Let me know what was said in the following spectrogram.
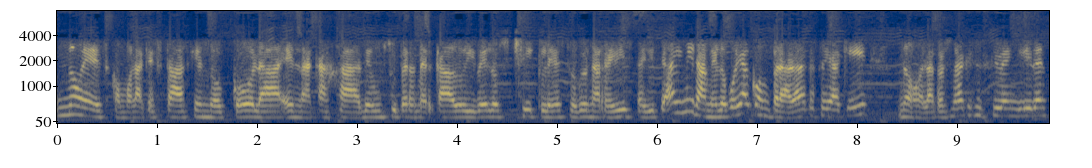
no es como la que está haciendo cola en la caja de un supermercado y ve los chicles ve una revista y dice, ay, mira, me lo voy a comprar, ahora que estoy aquí. No, la persona que se inscribe en Gliden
